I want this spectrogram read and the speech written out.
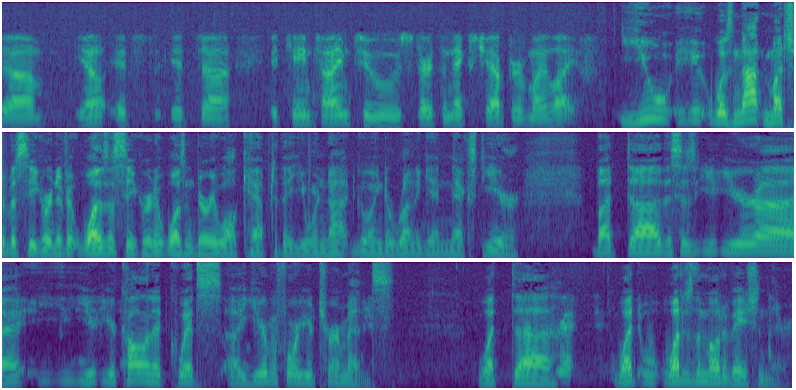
um, you know, it's, it, uh, it came time to start the next chapter of my life. You, it was not much of a secret. And if it was a secret, it wasn't very well kept that you were not going to run again next year but uh, this is you're uh, you're calling it quits a year before your term ends. What uh, what what is the motivation there?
